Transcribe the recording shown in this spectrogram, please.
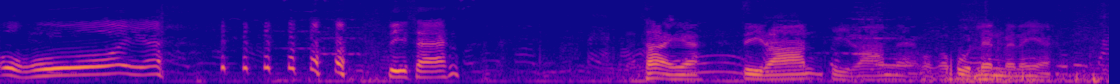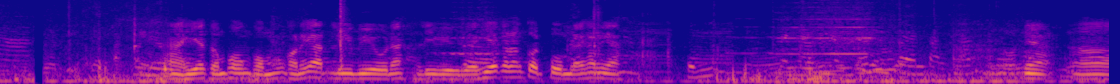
โอ้โหเฮียสี่แสนใช่เฮียสี่ล้านสี่ล้านเนี่ยผมก็พูดเล่นไปนะเฮียอ่าเฮียสมพงษ์ผมขออนุญาตรีวิวนะรีวิวเลยเฮียกำลังกดปุ่มอะไรครับเฮียผมเนี่ยเอ่อ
